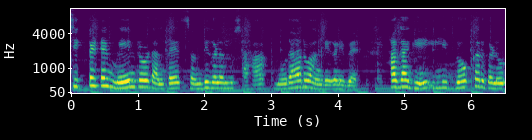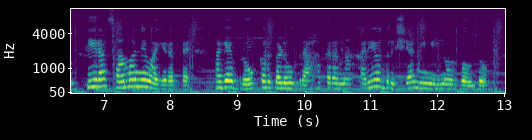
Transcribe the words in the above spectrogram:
ಚಿಕ್ಕಪೇಟೆ ಮೇನ್ ರೋಡ್ ಅಲ್ಲದೆ ಸಂಧಿಗಳಲ್ಲೂ ಸಹ ನೂರಾರು ಅಂಗಡಿಗಳಿವೆ. ಹಾಗಾಗಿ ಇಲ್ಲಿ ಬ್ರೋಕರ್ಗಳು ತೀರಾ ಸಾಮಾನ್ಯವಾಗಿರುತ್ತೆ. ಹಾಗೆ ಬ್ರೋಕರ್ಗಳು ಗ್ರಾಹಕರನ್ನು ಕರೆಯೋ ದೃಶ್ಯ ನೀವು ಇಲ್ಲಿ ನೋಡ್ಬೋದು.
